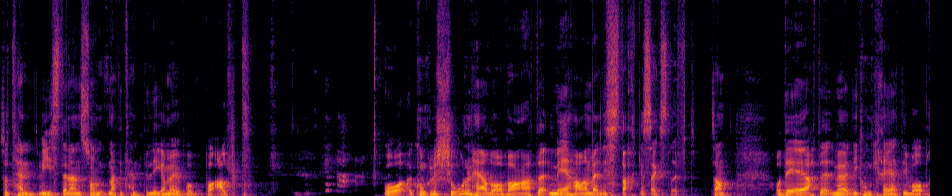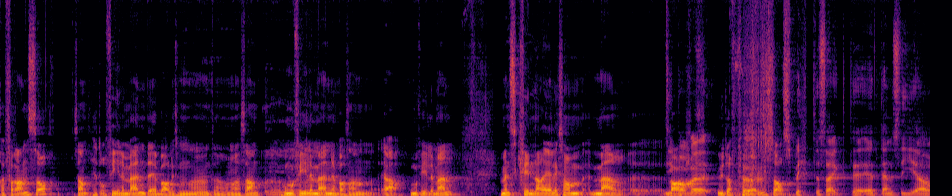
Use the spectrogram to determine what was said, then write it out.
så tent, viste den sonden at de tente like mye på, på alt. Og konklusjonen her da var at eh, vi har en veldig sterk sexdrift. Sant? Og det er at eh, vi er veldig konkrete i våre preferanser. Sant? Heterofile menn det er bare liksom sant? Homofile menn er bare sånn Ja, homofile menn. Mens kvinner er liksom mer uh, lagt ut av følelser. Splitter seg. Det er den som gir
